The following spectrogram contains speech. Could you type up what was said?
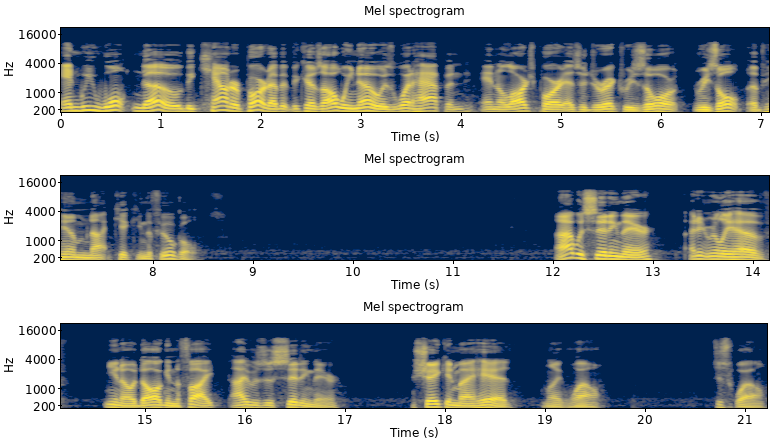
And we won't know the counterpart of it because all we know is what happened, and a large part as a direct result, result of him not kicking the field goals. I was sitting there. I didn't really have, you know, a dog in the fight. I was just sitting there shaking my head like, wow, just wow.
